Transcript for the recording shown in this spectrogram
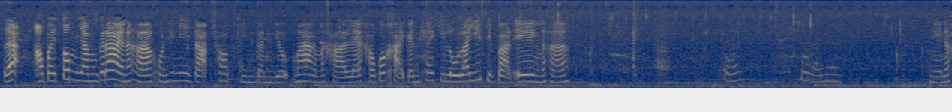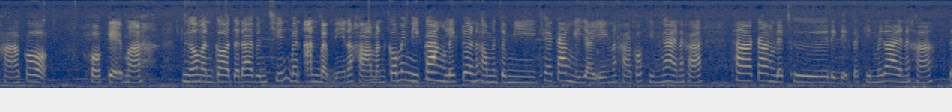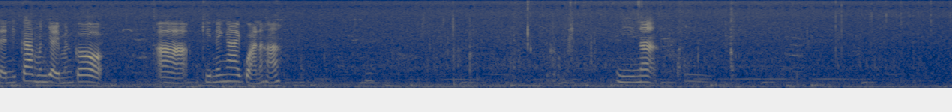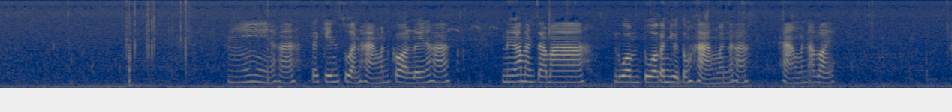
และเอาไปต้มยำก็ได้นะคะ คนที่นี่จะชอบกินกันเยอะมากนะคะ และเขาก็ขายกันแค่กิโลละ 20 บาทเองนะคะนี่นะคะก็พอแกะมา เนื้อมันก็จะได้เป็นชิ้นเป็นอันแบบนี้นะคะ มันก็ไม่มีก้างเล็กด้วยนะคะ มันจะมีแค่ก้างใหญ่ ๆ เองนะคะ ก็กินง่ายนะคะ ถ้าก้างเล็กคือเด็กๆจะกินไม่ได้นะคะ แต่นี้ก้างมันใหญ่มันก็กินได้ง่ายกว่านะคะ นี่นะนี่นะคะ จะกินส่วนหางมันก่อนเลยนะคะ เนื้อมันจะมารวมตัวกันอยู่ตรงหางมันนะคะ หางมันอร่อย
